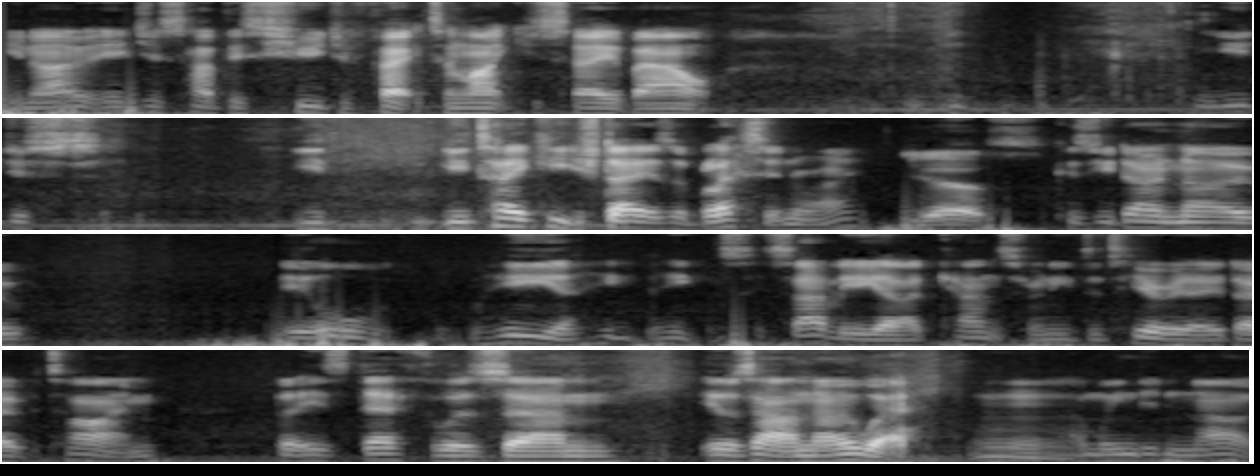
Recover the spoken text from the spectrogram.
You know, it just had this huge effect, and like you say about you just you you take each day as a blessing, right? Yes. because you don't know it'll he, he he sadly he had cancer and he deteriorated over time but his death was um it was out of nowhere Mm. and we didn't know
